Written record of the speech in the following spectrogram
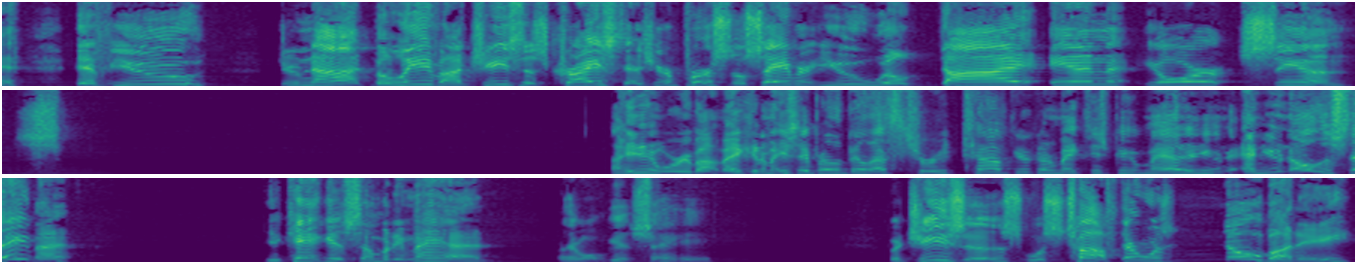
if you do not believe on Jesus Christ as your personal Savior, you will die in your sins. Now, he didn't worry about making them. He said, Brother Bill, that's pretty tough. You're going to make these people mad. And you, and you know the statement. You can't get somebody mad or they won't get saved. But Jesus was tough. There was nobody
